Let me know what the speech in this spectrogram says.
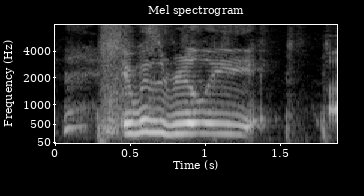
it was really,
